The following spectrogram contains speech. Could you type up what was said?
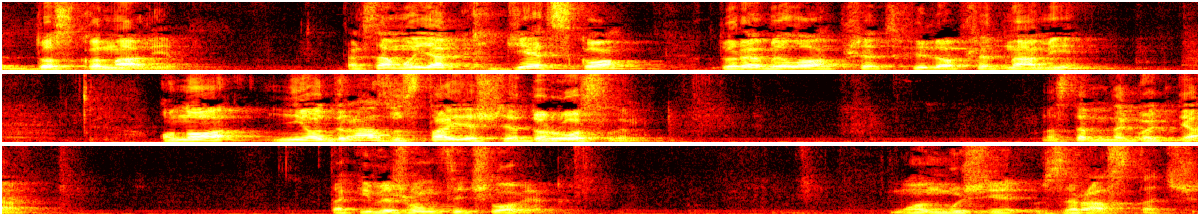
doskonali. Tak samo jak dziecko, które było przed chwilą przed nami, ono nie od razu staje się dorosłym. Następnego dnia. Taki wierzący człowiek. On musi wzrastać,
